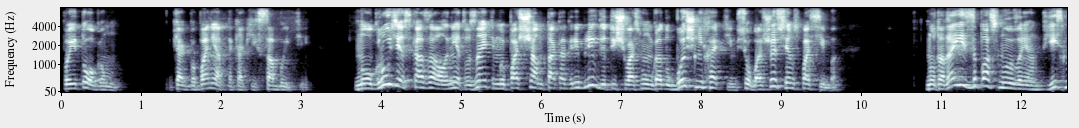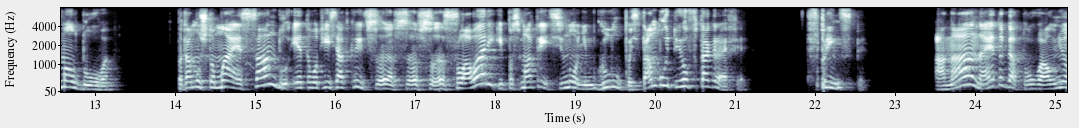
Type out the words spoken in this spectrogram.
по итогам, как бы понятно, каких событий. Но Грузия сказала, нет, вы знаете, мы по щам так огребли в 2008 году, больше не хотим. Все, большое всем спасибо. Но тогда есть запасной вариант, есть Молдова. Потому что Майя Санду, это вот если открыть словарь и посмотреть синоним глупость, там будет ее фотография. В принципе. Она на это готова, а у нее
